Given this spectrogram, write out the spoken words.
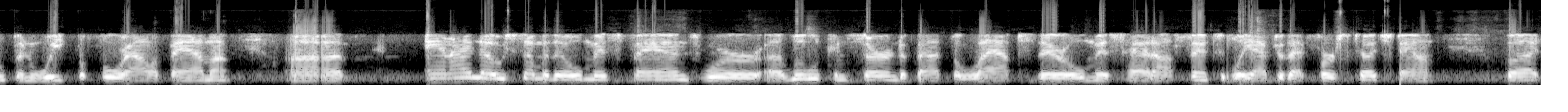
open week before Alabama. Uh, and I know some of the Ole Miss fans were a little concerned about the lapse there Ole Miss had offensively after that first touchdown. But,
